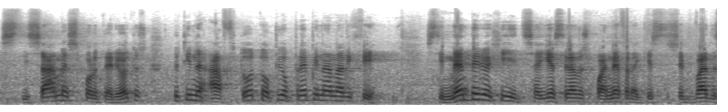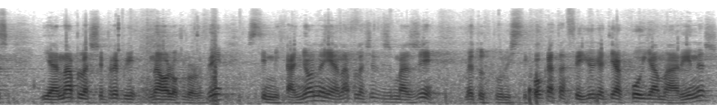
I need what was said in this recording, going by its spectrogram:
στις άμεσες προτεραιότητες, διότι είναι αυτό το οποίο πρέπει να αναδειχθεί. Στη μεν περιοχή της Αγίας Τριάδα που ανέφερα και στις επιβάτες, η ανάπλαση πρέπει να ολοκληρωθεί. Στη Μηχανιώνα η ανάπλασή της μαζί με το τουριστικό καταφύγιο, γιατί ακούω για μαρίνες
